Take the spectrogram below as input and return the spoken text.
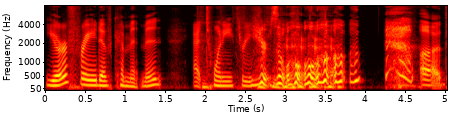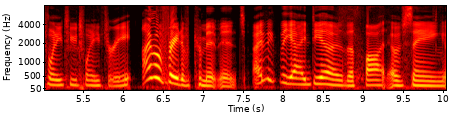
You're afraid of commitment at 23 years old. uh 22 23 i'm afraid of commitment. I think the idea the thought of saying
